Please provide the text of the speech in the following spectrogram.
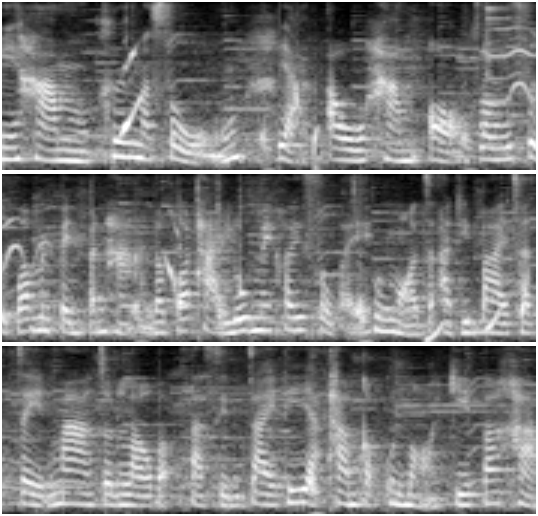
มีฮัมขึ้นมาสูง อยากเอาฮัมออก เรารู้สึกว่ามันเป็นปัญหา แล้วก็ถ่ายรูปไม่ค่อยสวย คุณหมอจะอธิบายชัดเจนมากจนเราแบบตัดสินใจที่อยากทำกับคุณหมอกิฟต์อะค่ะ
